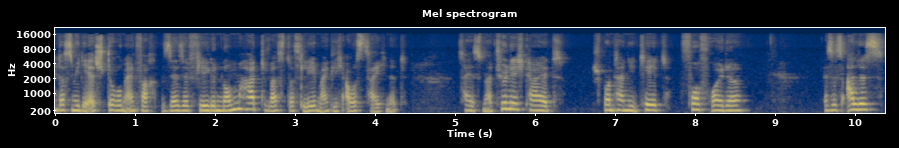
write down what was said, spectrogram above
dass mir die Essstörung einfach sehr, sehr viel genommen hat, was das Leben eigentlich auszeichnet. Das heißt Natürlichkeit, Spontanität, Vorfreude. Es ist alles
